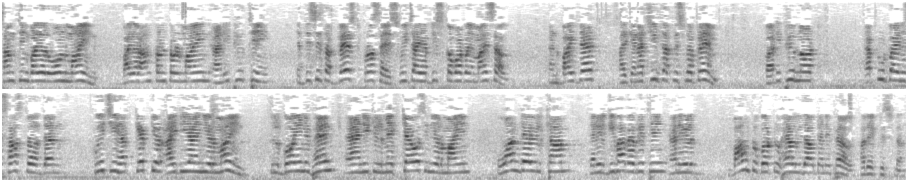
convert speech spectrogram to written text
something by your own mind by your uncontrolled mind and if you think that this is the best process which I have discovered by myself and by that I can achieve the Krishna Prem. But if you not approved by any Shastra then which you have kept your idea in your mind will go in vain and it will make chaos in your mind. One day will come, then you will give up everything and you will bound to go to hell without any hell. Hare Krishna.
